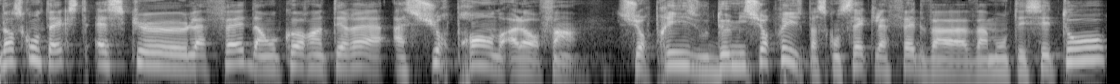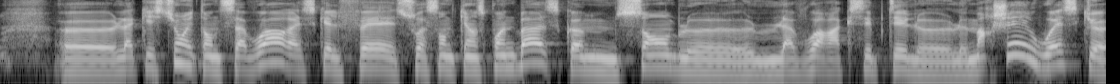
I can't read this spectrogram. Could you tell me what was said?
Dans ce contexte, est-ce que la Fed a encore intérêt à, à surprendre? Alors, enfin, surprise ou demi-surprise, parce qu'on sait que la Fed va, monter ses taux. Euh, la question étant de savoir, est-ce qu'elle fait 75 points de base, comme semble l'avoir accepté le, marché, ou est-ce que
